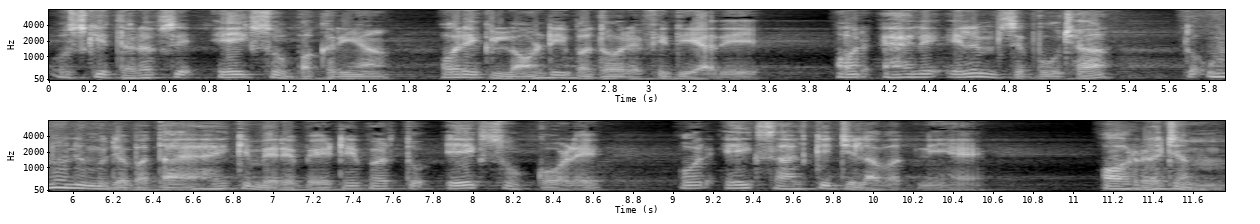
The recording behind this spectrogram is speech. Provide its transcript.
اس کی طرف سے ایک سو بکریاں اور ایک لانڈی بطور فدیہ دی اور اہل علم سے پوچھا، تو انہوں نے مجھے بتایا ہے کہ میرے بیٹے پر تو ایک سو کوڑے اور ایک سال کی جلاوطنی ہے اور رجم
